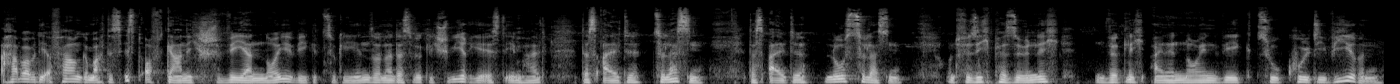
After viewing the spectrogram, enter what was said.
habe aber die Erfahrung gemacht, es ist oft gar nicht schwer, neue Wege zu gehen, sondern das wirklich Schwierige ist eben halt, das Alte zu lassen, das Alte loszulassen und für sich persönlich wirklich einen neuen Weg zu kultivieren.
